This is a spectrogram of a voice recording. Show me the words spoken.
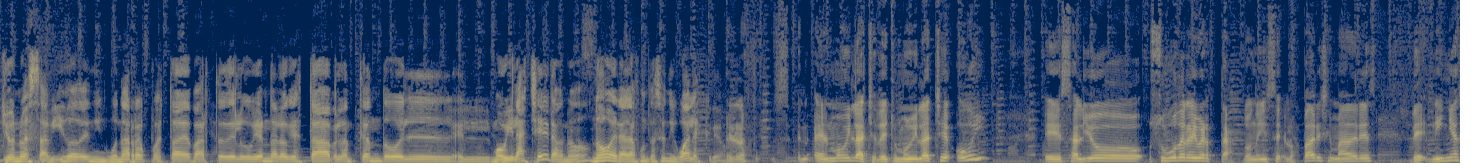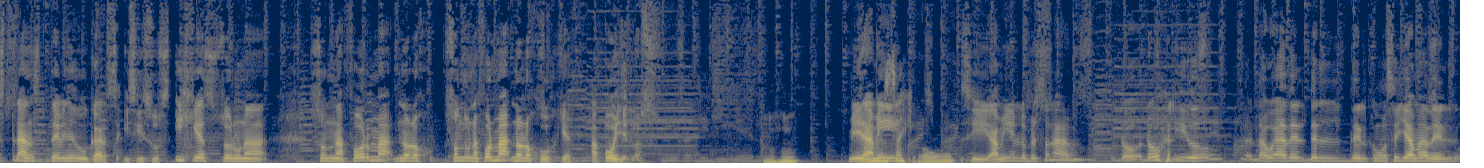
Yo no he sabido de ninguna respuesta de parte del gobierno a lo que estaba planteando el, el Movilache, ¿era o no? No, era la Fundación Iguales, creo. El, el Movilache, de hecho, el Movilache hoy eh, salió su voz de la libertad, donde dice: los padres y madres de niñas trans deben educarse y si sus hijas son una son una forma no los son de una forma no los juzguen, apóyelos. Ujú. Mira, a mí, mensaje, weón. sí, a mí en lo personal no, no valido la weá del, del, del, ¿cómo se llama? Del,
